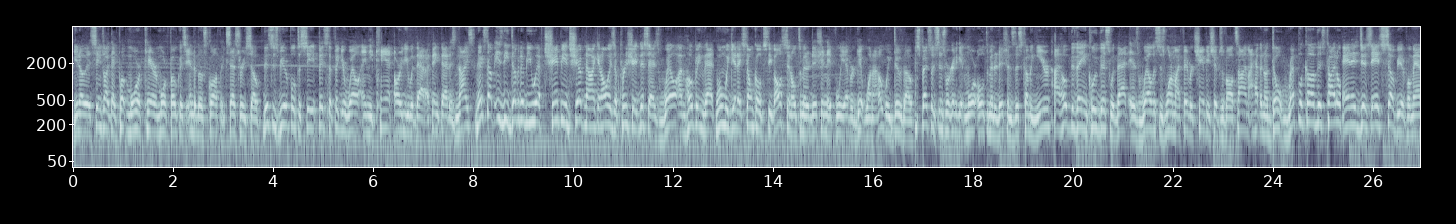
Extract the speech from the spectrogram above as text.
You know, it seems like they put more care and more focus into those cloth accessories. So this is beautiful to see. It fits the figure well, and you can't argue with that. I think that is nice. Next up is the WWF Championship. Now, I can always appreciate this as well. I'm hoping that when we get a Stone Cold Steve Austin Ultimate Edition, if we ever get one, I hope we do though, especially since we're going to get more Ultimate Editions this coming year. I hope that they include this with that as well. This is one of my favorite championships of all time. I have an adult replica of this title, and it just, it's so beautiful, man. I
